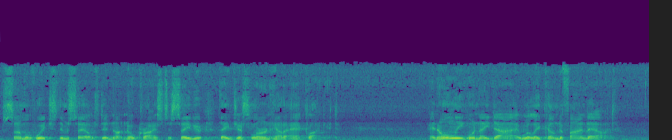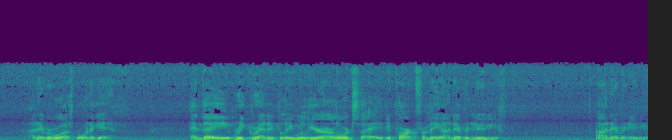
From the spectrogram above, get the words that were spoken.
some of which themselves did not know Christ as Savior. They've just learned how to act like it. And only when they die will they come to find out, I never was born again. And they regrettably will hear our Lord say, Depart from me, I never knew you. I never knew you.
